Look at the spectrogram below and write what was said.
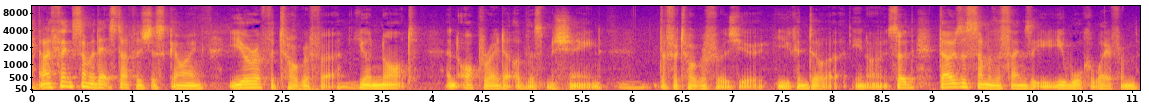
And I think some of that stuff is just going. You're a photographer. Mm. You're not an operator of this machine the photographer is you. You can do it, you know. So th- those are some of the things that you, you walk away from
